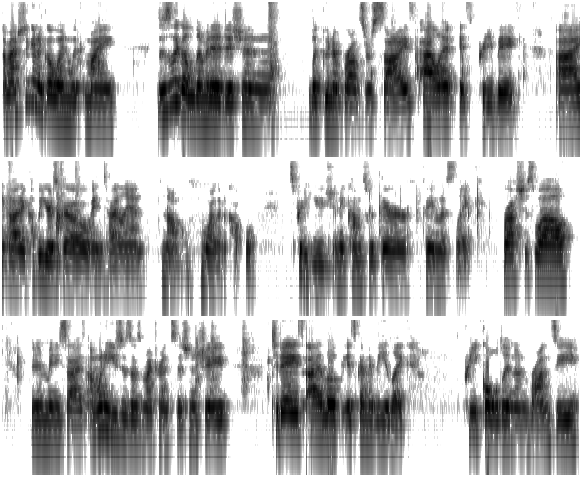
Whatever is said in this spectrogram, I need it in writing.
I'm actually going to go in with my, this is like a limited edition Laguna Bronzer size palette. It's pretty big. I got it a couple years ago in Thailand. Not more than a couple. It's pretty huge and it comes with their famous like brush as well. In mini size. I'm going to use this as my transition shade. Today's eye look is going to be like pretty golden and bronzy.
